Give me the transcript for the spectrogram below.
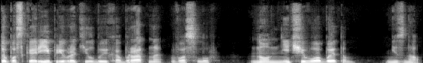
то поскорее превратил бы их обратно в ослов но он ничего об этом не знал.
